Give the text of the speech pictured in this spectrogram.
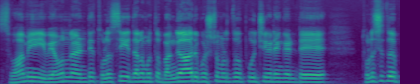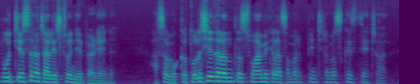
స్వామి ఇవేమన్నా అంటే తులసి దళముతో బంగారు పుష్పములతో పూజ చేయడం కంటే తులసితో పూజ చేస్తే నాకు చాలా ఇష్టం అని చెప్పాడు ఆయన. అసలు ఒక్క తులసి దళంతో స్వామికి అలా సమర్పించి నమస్కరిస్తే చాలు.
